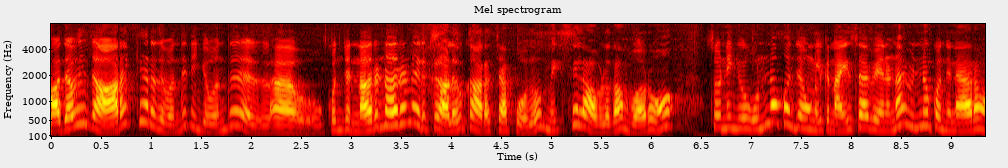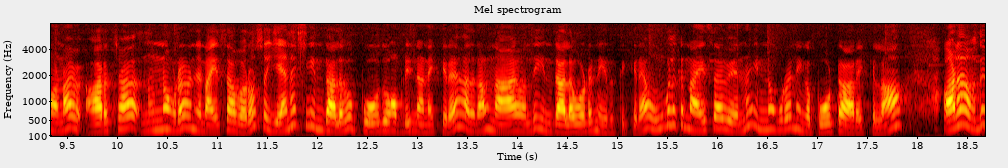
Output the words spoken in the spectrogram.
அதாவது இதை அரைக்கிறது வந்து நீங்கள் வந்து கொஞ்சம் நறு நறுன்னு இருக்கிற அளவுக்கு அரைச்சா போதும். மிக்சியில் அவ்வளோதான் வரும். ஸோ நீங்கள் இன்னும் கொஞ்சம் உங்களுக்கு நைஸாக வேணும்னா இன்னும் கொஞ்சம் நேரம் வேணால் அரைச்சா இன்னும் கூட கொஞ்சம் நைஸாக வரும். ஸோ எனக்கு இந்த அளவு போதும் அப்படின்னு நினைக்கிறேன். அதனால் நான் வந்து இந்த அளவோடு நிறுத்திக்கிறேன். உங்களுக்கு நைஸாக வேணும்னா இன்னும் கூட நீங்கள் போட்டு அரைக்கலாம். ஆனால் வந்து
